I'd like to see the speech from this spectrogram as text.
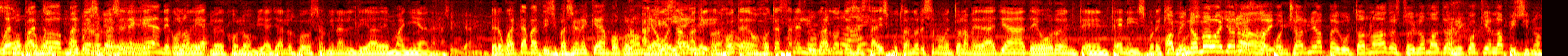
¿Cuánto, No, ¿cuántas muy bueno participaciones quedan de lo Colombia? Lo de, Colombia, ya los juegos terminan el día de mañana. Pero ¿cuántas participaciones quedan por Colombia? Aquí Hoy está, aquí, Jota, Jota está en el lugar donde se está disputando en este momento la medalla de oro en, en tenis. Por A mí no me vayan Yo a estoy- ponchar ni a preguntar nada, que estoy lo más de rico aquí en la piscina.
